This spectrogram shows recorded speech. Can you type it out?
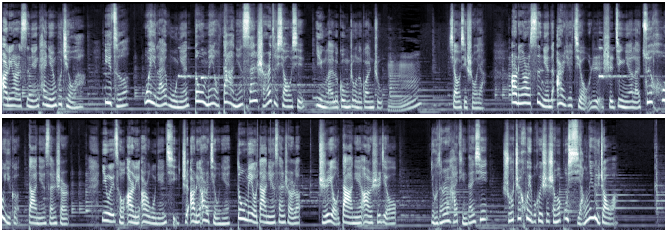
二零二四年开年不久啊，一则未来五年都没有大年三十儿的消息引来了公众的关注。嗯，消息说呀，二零二四年的二月九日是近年来最后一个大年三十儿，因为从二零二五年起至二零二九年都没有大年三十儿了，只有大年二十九。有的人还挺担心，说这会不会是什么不祥的预兆啊？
